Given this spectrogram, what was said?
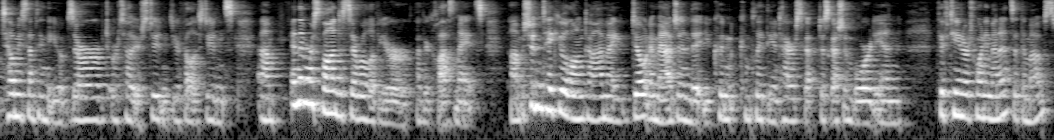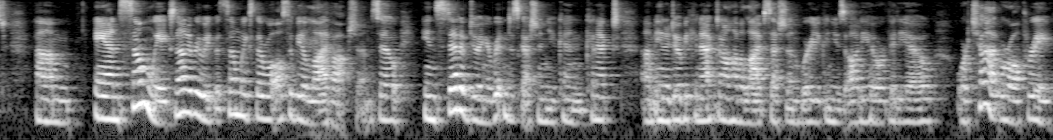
tell me something that you observed or tell your students, your fellow students, and then respond to several of your of your classmates. It shouldn't take you a long time. I don't imagine that you couldn't complete the entire discussion board in 15 or 20 minutes at the most. Um, and some weeks, not every week, but some weeks there will also be a live option. So instead of doing a written discussion, you can connect um, in Adobe Connect and I'll have a live session where you can use audio or video or chat or all three.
